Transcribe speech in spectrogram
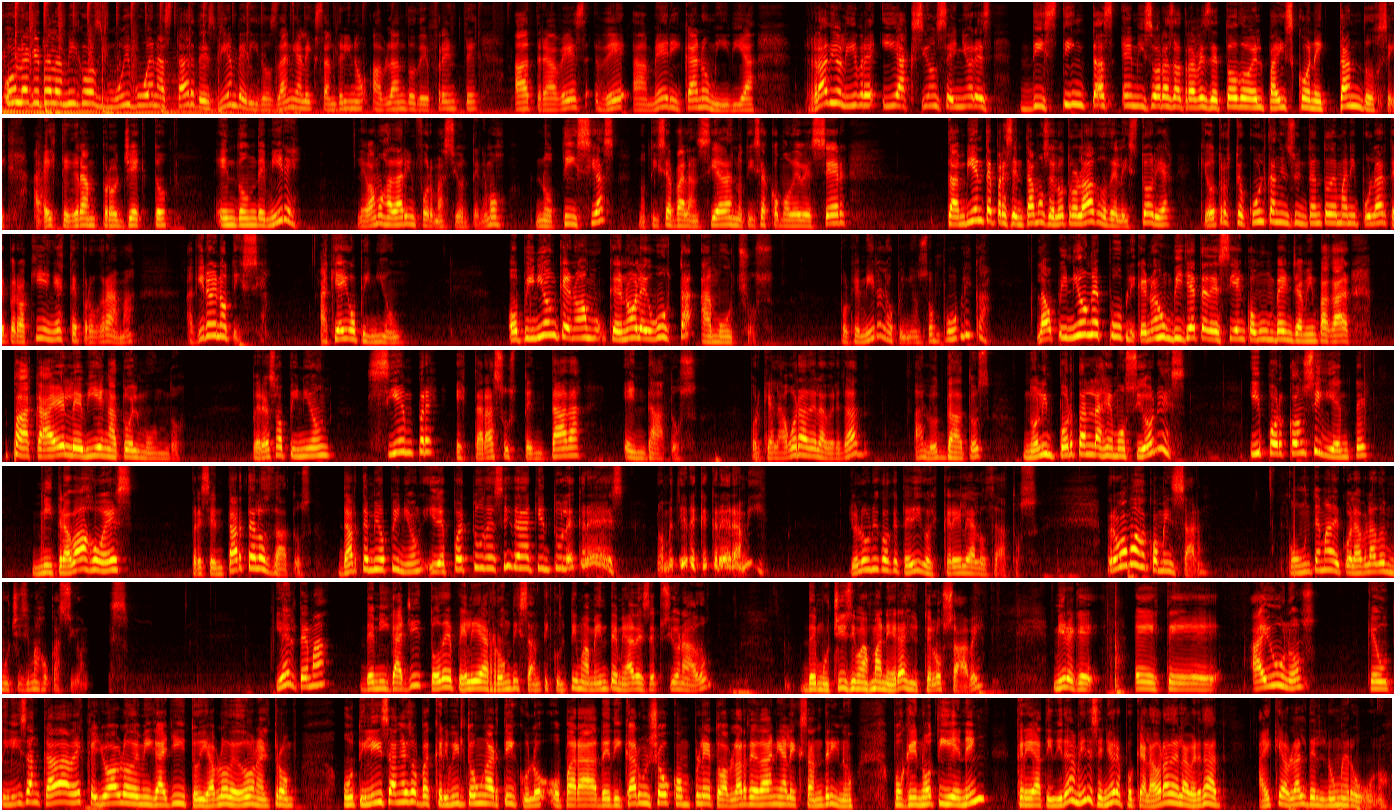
Hola, ¿qué tal amigos? Muy buenas tardes. Bienvenidos. Dani Alexandrino hablando de frente a través de Americano Media. Radio Libre y Acción, señores, distintas emisoras a través de todo el país conectándose a este gran proyecto en donde, mire, le vamos a dar información. Tenemos noticias, noticias balanceadas, noticias como debe ser. También te presentamos el otro lado de la historia que otros te ocultan en su intento de manipularte, pero aquí en este programa, aquí no hay noticia, aquí hay opinión. Opinión que no, que no le gusta a muchos. Porque mira, la opinión son públicas. La opinión es pública y no es un billete de 100 como un Benjamin para, para caerle bien a todo el mundo. Pero esa opinión siempre estará sustentada en datos. Porque a la hora de la verdad, a los datos no le importan las emociones. Y por consiguiente, mi trabajo es presentarte los datos, darte mi opinión y después tú decides a quién tú le crees. No me tienes que creer a mí. Yo lo único que te digo es créele a los datos. Pero vamos a comenzar con un tema del cual he hablado en muchísimas ocasiones. Y es el tema de mi gallito de pelea Ron que últimamente me ha decepcionado de muchísimas maneras, y usted lo sabe. Mire que este, hay unos que utilizan cada vez que yo hablo de mi gallito y hablo de Donald Trump, utilizan eso para escribir todo un artículo o para dedicar un show completo a hablar de Dani Alexandrino, porque no tienen creatividad. Mire, señores, porque a la hora de la verdad hay que hablar del número uno.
